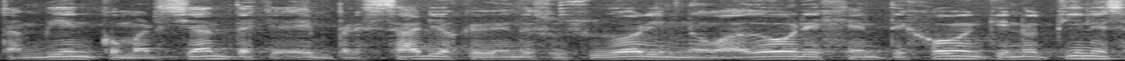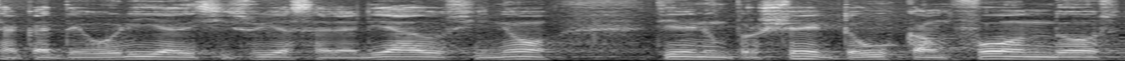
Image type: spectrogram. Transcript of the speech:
también comerciantes, empresarios que venden su sudor, innovadores, gente joven que no tiene esa categoría de si soy asalariado, si no, tienen un proyecto, buscan fondos.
